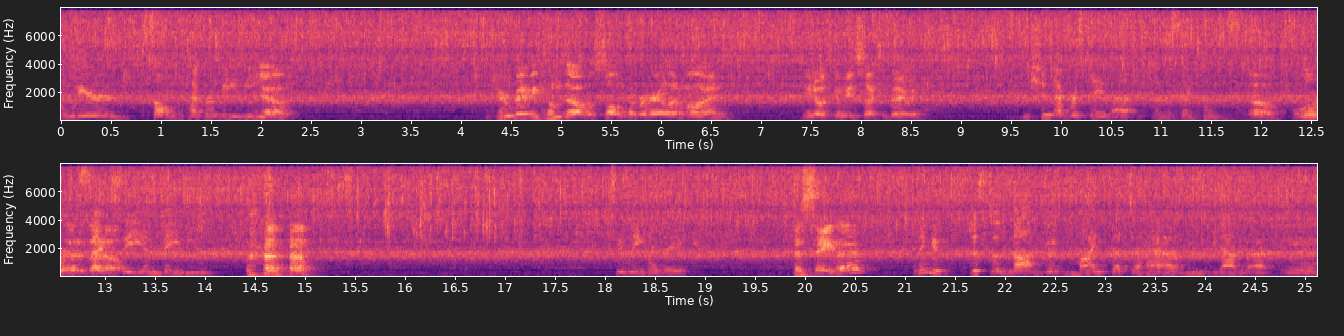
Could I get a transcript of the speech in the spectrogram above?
A weird salt and pepper baby. Yeah. If your baby comes out with salt and pepper hair like mine, you know it's gonna be a sexy baby. You shouldn't ever say that in a sentence. Oh, we'll edit that out. sexy and baby. It's illegal, Dave. to say that? I think it's just a not good mindset to have. You need to get out of that. Mm.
